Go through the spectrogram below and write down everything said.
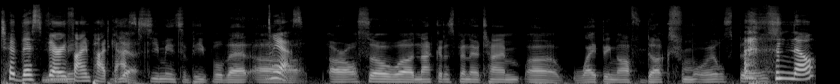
to this You very mean- fine podcast. Yes, you mean some people that uh, Yes. are also uh, not going to spend their time uh, wiping off ducks from oil spills. no.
